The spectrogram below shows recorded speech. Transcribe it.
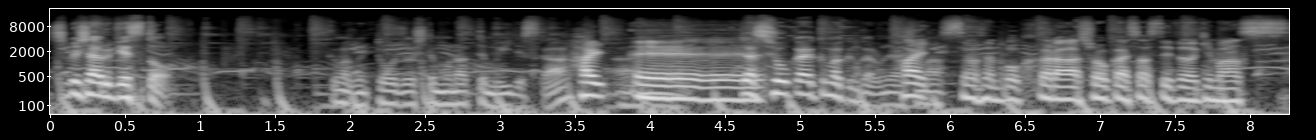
スペシャルゲストくまくん登場してもらってもいいですか？はい。えー。じゃあ紹介くまくんからお願いはいします、すみません僕から紹介させていただきます。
